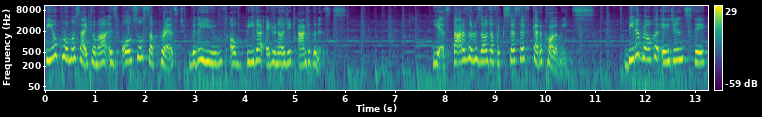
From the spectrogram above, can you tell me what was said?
pheochromocytoma is also suppressed with the use of beta adrenergic antagonists. Yes, that is a result of excessive catecholamines. Beta blocker agents they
